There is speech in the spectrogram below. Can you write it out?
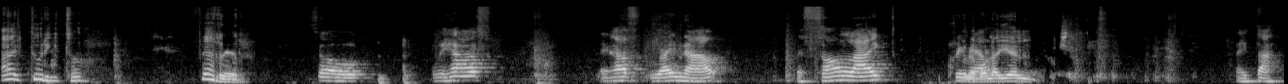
Arturito Ferrer. So we have we have right now the sunlight cream. ahí el. Ahí está.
